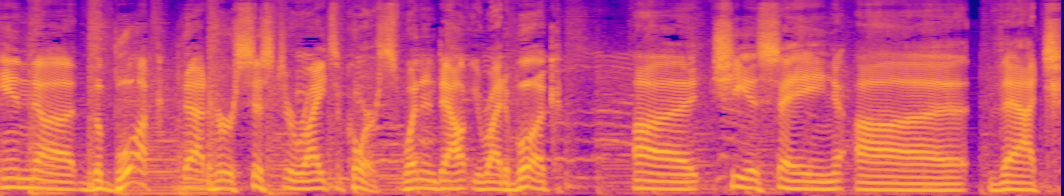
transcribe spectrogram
in uh, the book that her sister writes, of course, when in doubt, you write a book. Uh, she is saying uh, that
